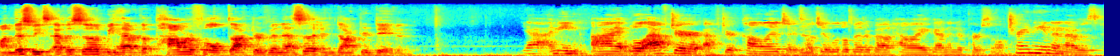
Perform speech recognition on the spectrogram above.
On this week's episode, we have the powerful Dr. Vanessa and Dr. David. Yeah, I mean, I well after after college, I told you a little bit about how I got into personal training, and I was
